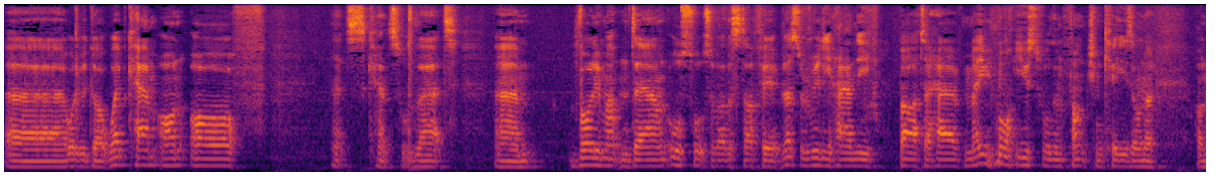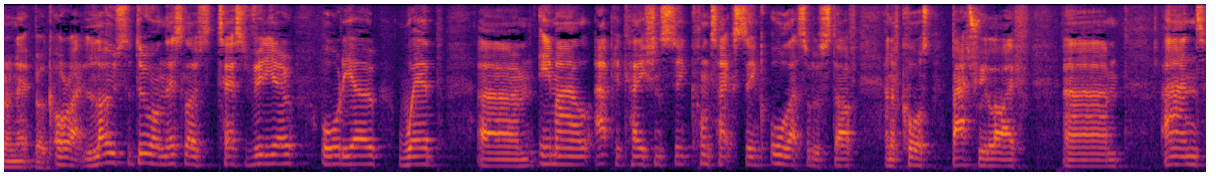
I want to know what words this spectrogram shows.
Uh, what have we got? Webcam on, off. Let's cancel that. Um, volume up and down, all sorts of other stuff here. That's a really handy bar to have, maybe more useful than function keys on a on a netbook. All right, loads to do on this, loads to test: video, audio, web, um, email, application sync, contact sync, all that sort of stuff, and of course battery life. Um, and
